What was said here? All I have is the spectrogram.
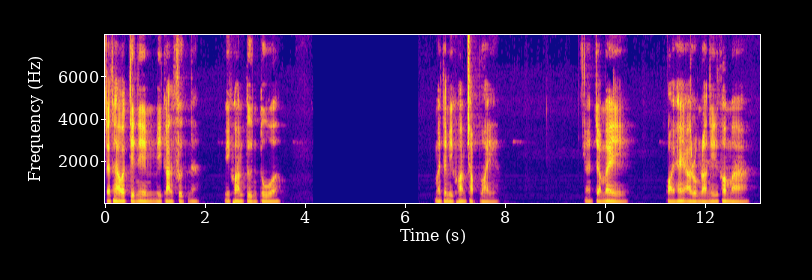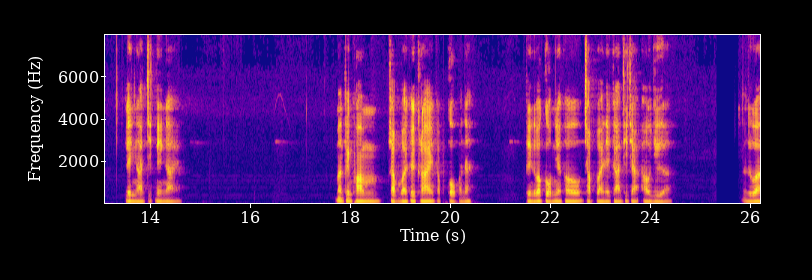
แต่ถ้าว่าจิตนี่มีการฝึกนะ มีความตื่นตัว มันจะมีความฉับไว จะไม่ปล่อยให้อารมณ์เหล่านี้เข้ามาเล่นงานจิตง่าย ๆ มันเป็นความจับไวคล้าย ๆ กับกบนะเพียงแต่ว่ากบเนี่ยเขาจับไวในการที่จะเอาเหยื่อ หรือว่า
